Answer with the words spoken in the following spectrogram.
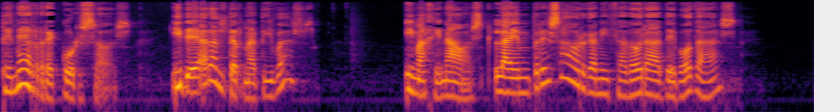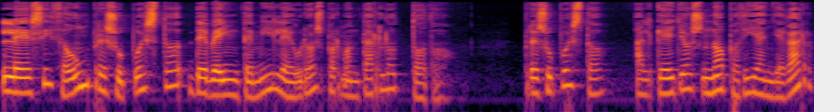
tener recursos, idear alternativas. Imaginaos, la empresa organizadora de bodas les hizo un presupuesto de veinte mil euros por montarlo todo. Presupuesto al que ellos no podían llegar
